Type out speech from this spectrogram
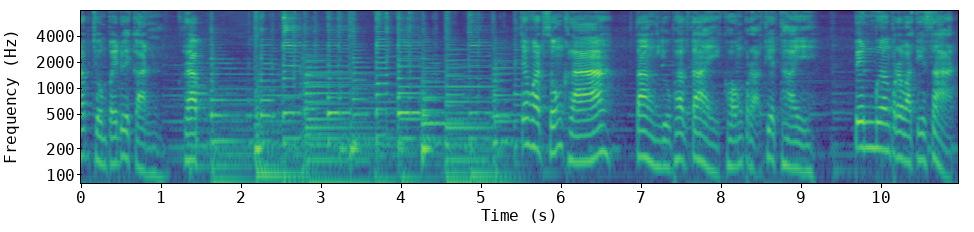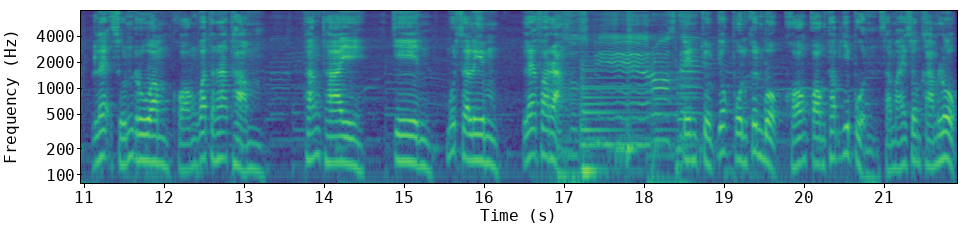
รับชมไปด้วยกันครับ จังหวัดสงขลาตั้งอยู่ภาคใต้ของประเทศไทย เป็นเมืองประวัติศาสตร์ และศูนย์รวมของวัฒนธรรม ทั้งไทย จีน มุสลิม และฝรั่ง เป็นจุดยกพลขึ้นบกของกองทัพญี่ปุ่น สมัยสงครามโลก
